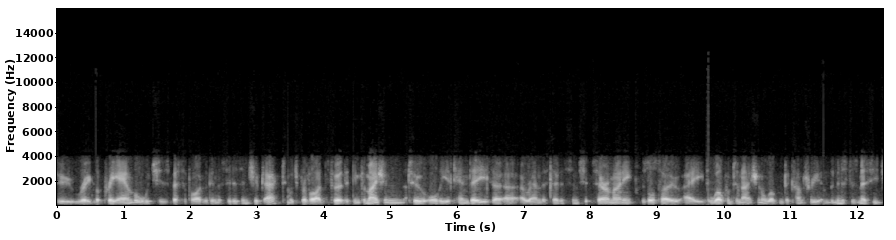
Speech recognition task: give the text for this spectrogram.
to read the preamble, which is specified within the Citizenship Act, which provides further information to all the attendees uh, uh around the citizenship ceremony. There's also a welcome to nation or welcome to country. And the minister's message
